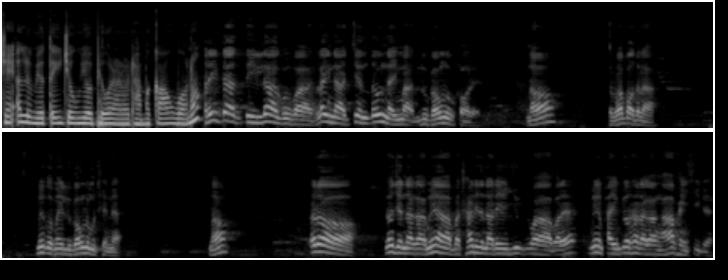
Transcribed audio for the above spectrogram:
ရှင့်အဲ့လိုမျိုးတိမ်ကြုံပြီးတော့ပြောတာတော့ဒါမကောင်းဘူးပေါ့နော်အရိတသီလကိုပါလိုက်နာကျင့်သုံးနိုင်မှလူကောင်းလို့ခေါ်တယ်နော်သဘောပေါက်သလားမင်းကိုမင်းလူကောင်းလို့မထင်နဲ့နော်အဲ့တော့ပြောချင်တာကမင်းကပဋ္ဌာန်းဒေသနာတွေယူဟာဗါလဲမင်းဖိုင်ပြောထားတာကငါးဖိုင်ရှိတယ်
